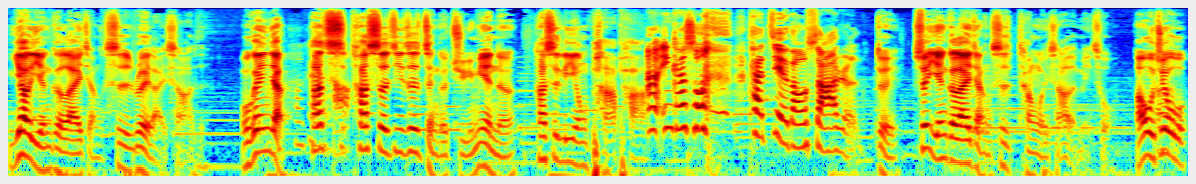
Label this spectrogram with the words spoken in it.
要严格来讲，是瑞来杀的。我跟你讲他是他设计这整个局面呢，他是利用啪啪啊，应该说 他借刀杀人。对，所以严格来讲是汤唯杀的，没错。好，我就我、哦、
